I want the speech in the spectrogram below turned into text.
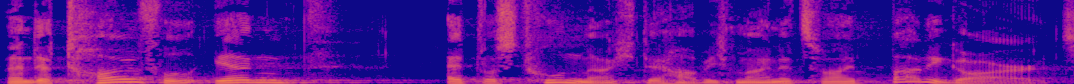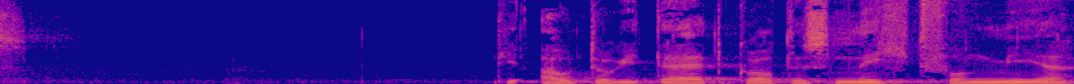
Wenn der Teufel irgendetwas tun möchte, habe ich meine zwei Bodyguards. Die Autorität Gottes nicht von mir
